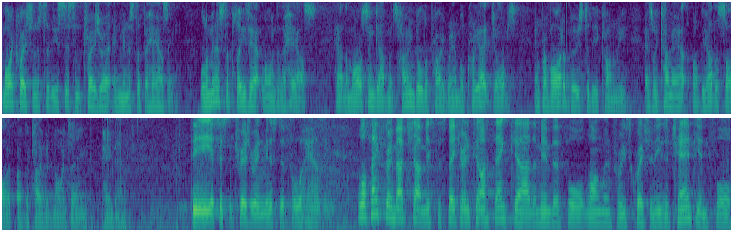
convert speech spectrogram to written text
my question is to the Assistant Treasurer and Minister for Housing. Will the minister please outline to the House how the Morrison government's home builder program will create jobs and provide a boost to the economy as we come out of the other side of the COVID-19 pandemic. The Assistant Treasurer and Minister for Housing. Well, thanks very much, uh, Mr Speaker, and can I thank uh, the member for Longman for his question. He's a champion for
